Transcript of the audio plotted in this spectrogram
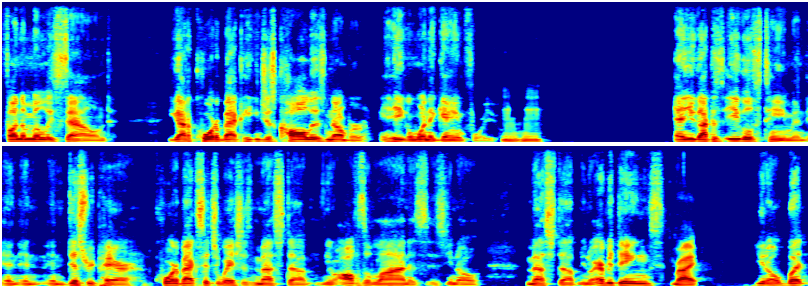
fundamentally sound. You got a quarterback; he can just call his number and he can win a game for you. Mhm. And you got this Eagles team in in, in, in disrepair. Quarterback situation's messed up. You know, offensive line is is you know messed up. You know, everything's Right. you know, but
